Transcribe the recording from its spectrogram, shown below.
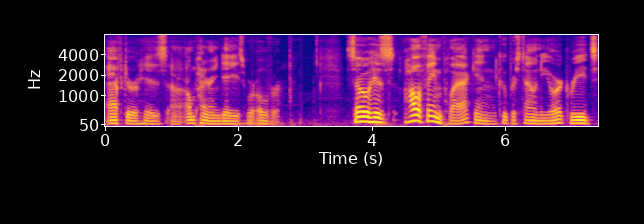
after his uh, umpiring days were over. So his Hall of Fame plaque in Cooperstown, New York reads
